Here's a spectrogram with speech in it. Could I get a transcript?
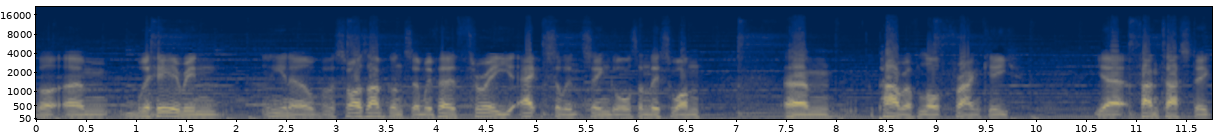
but um, we're hearing, you know, as far as I'm concerned, we've heard three excellent singles, and this one, um, Power of Love, Frankie, yeah, fantastic.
